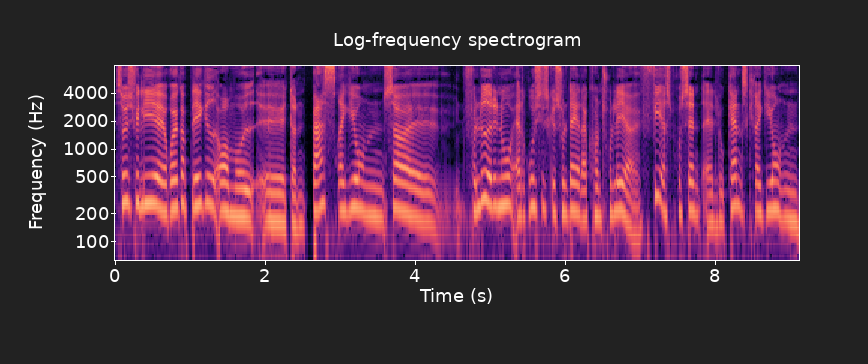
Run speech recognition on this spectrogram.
Så hvis vi lige øh, rykker blikket over mod øh, Donbass-regionen, så øh, forlyder det nu, at russiske soldater kontrollerer 80 procent af Lugansk-regionen.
